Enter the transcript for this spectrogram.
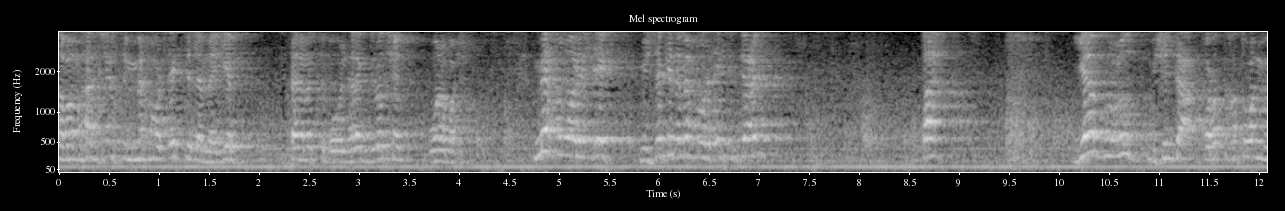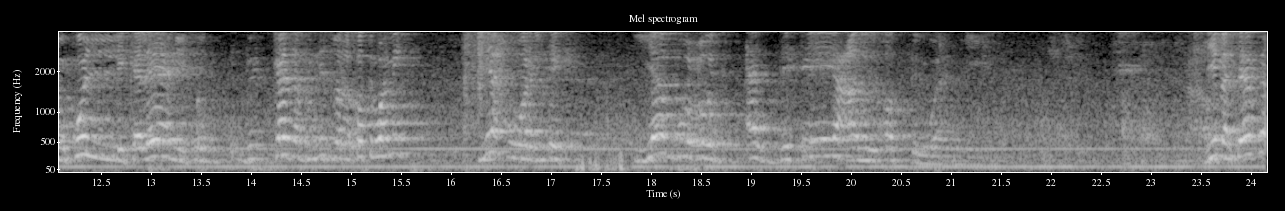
طبعا ما حدش يرسم محور ال X إلا لما يجيبها بس أنا بس بقولها لك دلوقتي عشان وأنا بشرح. محور ال X مش ده كده محور ال X بتاعي؟ صح؟ يبعد مش أنت فرضت خط وهمي وكل كلامي كذا بالنسبة للخط الوهمي؟ محور ال X يبعد قد إيه عن الخط الوهمي. دي مسافة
